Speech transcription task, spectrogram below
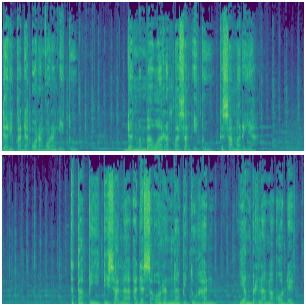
daripada orang-orang itu dan membawa rampasan itu ke Samaria. Tetapi di sana ada seorang nabi Tuhan yang bernama Odet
